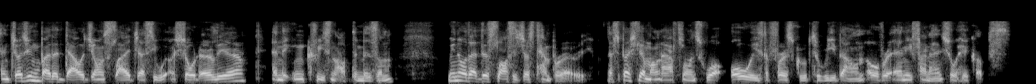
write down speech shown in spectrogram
And judging by the Dow Jones slide Jesse showed earlier and the increase in optimism, we know that this loss is just temporary, especially among affluents who are always the first group to rebound over any financial hiccups.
